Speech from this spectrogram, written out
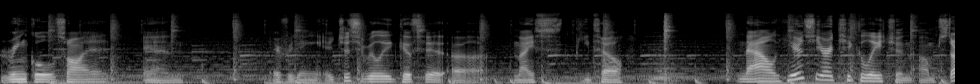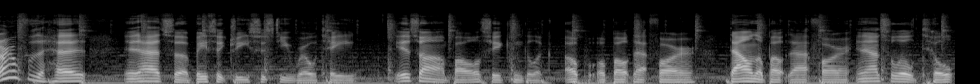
wrinkles on it and everything. It just really gives it a nice detail. Now here's the articulation. Um, starting off with the head, it has a basic G60 rotate. It's on uh, balls, so you can like up about that far, down about that far, and that's a little tilt.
